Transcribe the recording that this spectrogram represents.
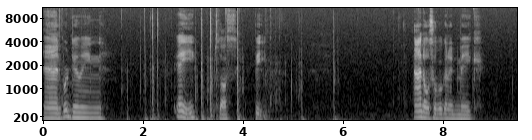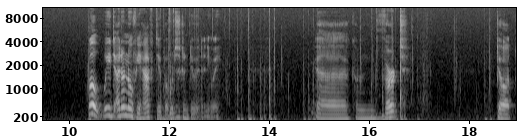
And we're doing A plus B. And also we're going to make... Well, we I don't know if we have to, but we're just going to do it anyway. Uh, convert dot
